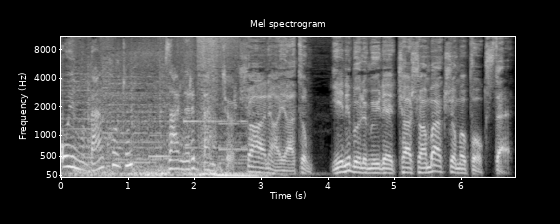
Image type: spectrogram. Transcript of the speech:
Oyunu ben kurdum, zarları ben atıyorum. Şahane Hayatım yeni bölümüyle çarşamba akşamı Fox'ta.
